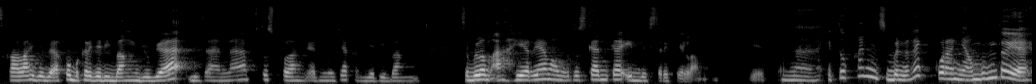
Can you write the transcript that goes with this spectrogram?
sekolah juga aku bekerja di bank juga di sana, terus pulang ke Indonesia kerja di bank. Sebelum akhirnya memutuskan ke industri film gitu. Nah, itu kan sebenarnya kurang nyambung tuh ya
